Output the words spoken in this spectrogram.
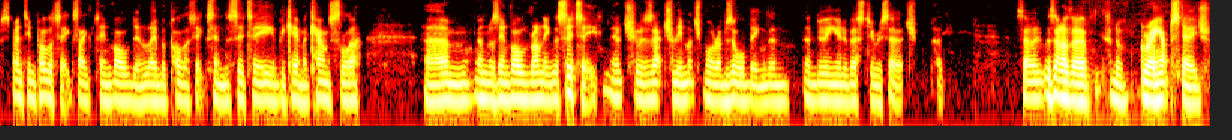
spent in politics. I got involved in Labour politics in the city, became a councillor, um, and was involved running the city, which was actually much more absorbing than, than doing university research. So it was another sort of growing up stage.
